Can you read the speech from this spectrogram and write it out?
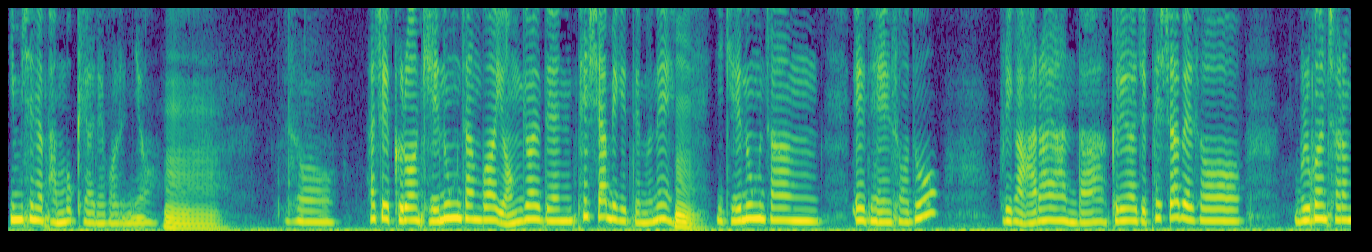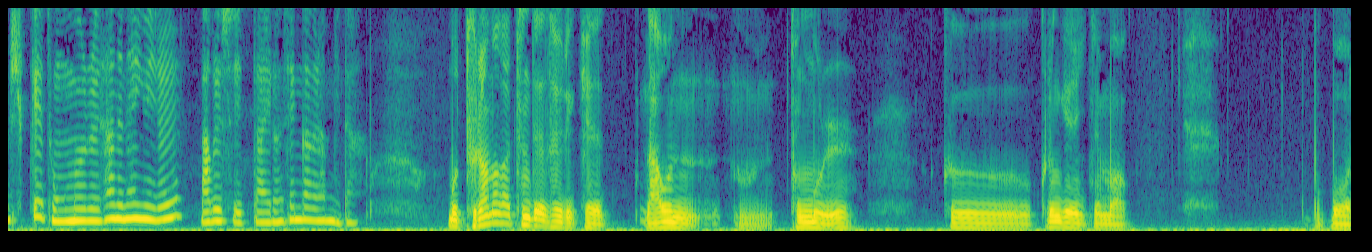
임신을 반복해야 되거든요. 음. 그래서 사실 그런 개농장과 연결된 펫샵이기 때문에 음. 이 개농장에 대해서도 우리가 알아야 한다. 그래야지 펫샵에서 물건처럼 쉽게 동물을 사는 행위를 막을 수 있다. 이런 생각을 합니다. 뭐 드라마 같은 데서 이렇게 나온 음, 동물 그 그런 게 이제 막 뭐, 뭐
